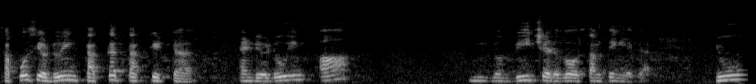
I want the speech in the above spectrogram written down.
Suppose you're doing takka takkita and you're doing a beach or something like that. You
